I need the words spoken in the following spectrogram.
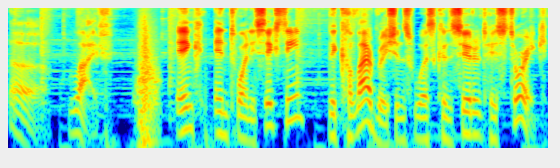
uh, life. Inc. in 2016, the collaborations was considered historic,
